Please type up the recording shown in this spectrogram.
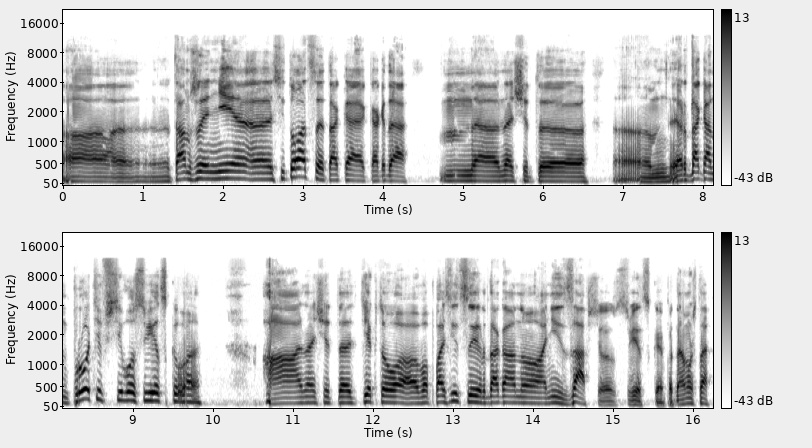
А, там же не э, ситуация такая, когда, значит, э, э, Эрдоган против всего светского, а, значит, те, кто в оппозиции Эрдогану, они за все светское. Потому что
